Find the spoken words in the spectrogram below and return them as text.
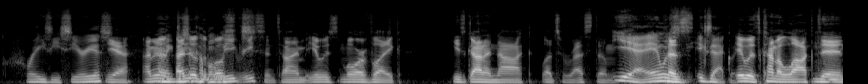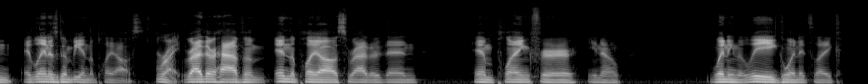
crazy serious. Yeah, I I mean, I, a know the most weeks. recent time it was more of like he's got a knock, let's arrest him. yeah, and it was exactly It was kind of locked Mhm. in. Atlanta's going to be in the playoffs. right. Rather have him in the playoffs rather than him playing for you know winning the league when it's like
